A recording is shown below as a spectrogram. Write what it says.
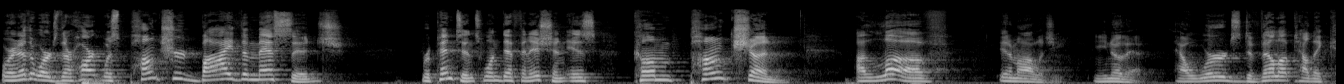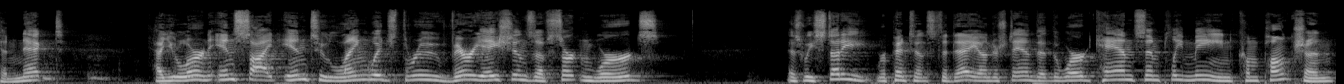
Or, in other words, their heart was punctured by the message. Repentance, one definition, is compunction. I love etymology. You know that. How words developed, how they connect how you learn insight into language through variations of certain words. As we study repentance today, understand that the word can simply mean compunction,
